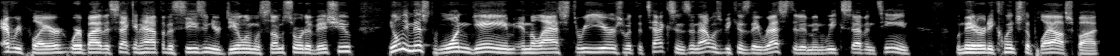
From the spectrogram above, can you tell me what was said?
every player, where by the second half of the season, you're dealing with some sort of issue. He only missed one game in the last three years with the Texans, and that was because they rested him in week 17 when they had already clinched a playoff spot.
